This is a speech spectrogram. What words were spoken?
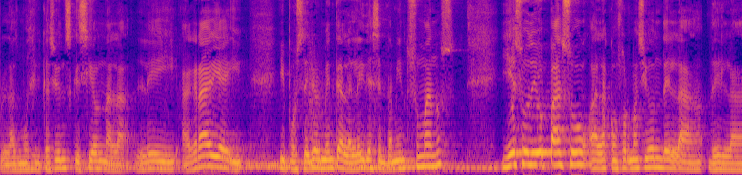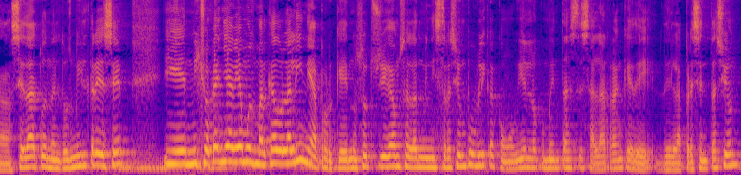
las modificaciones que hicieron a la ley agraria y, y posteriormente a la ley de asentamientos humanos. Y eso dio paso a la conformación de la, de la SEDATO en el 2013. Y en Michoacán ya habíamos marcado la línea, porque nosotros llegamos a la administración pública, como bien lo comentaste al arranque de, la presentación.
